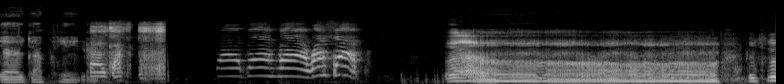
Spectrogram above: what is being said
Yeah, up here now. What's up? It's the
